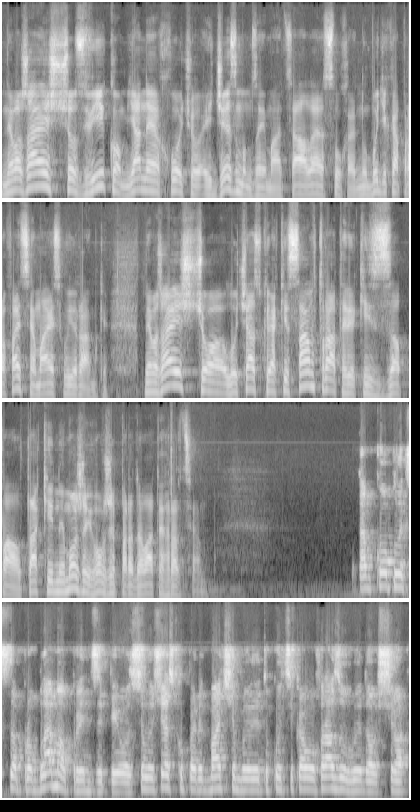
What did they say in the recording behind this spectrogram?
Не вважаю, що з віком я не хочу ейджизмом займатися, але слухай, ну будь-яка професія має свої рамки. Не вважаю, що Лучаско як і сам втратив якийсь запал, так і не може його вже передавати гравцям. Там комплексна проблема, в принципі. От Шилоческо перед матчем е, таку цікаву фразу видав, що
